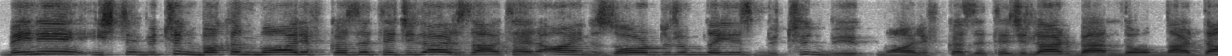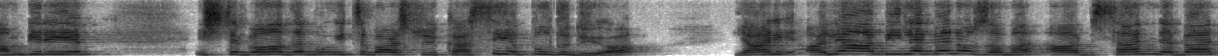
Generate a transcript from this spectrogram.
beni işte bütün bakın muhalif gazeteciler zaten aynı zor durumdayız. Bütün büyük muhalif gazeteciler ben de onlardan biriyim. İşte bana da bu itibar suikastı yapıldı diyor. Yani Ali abiyle ben o zaman abi senle ben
